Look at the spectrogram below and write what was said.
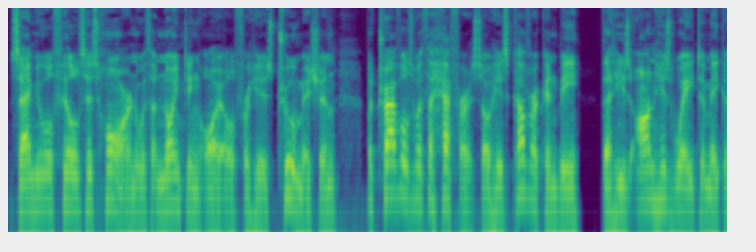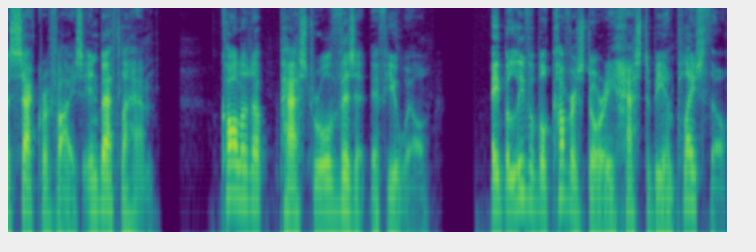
Samuel fills his horn with anointing oil for his true mission, but travels with a heifer so his cover can be that he's on his way to make a sacrifice in Bethlehem. Call it a pastoral visit, if you will. A believable cover story has to be in place, though,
